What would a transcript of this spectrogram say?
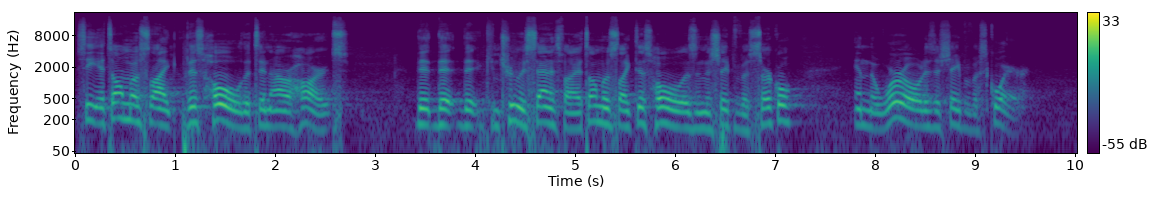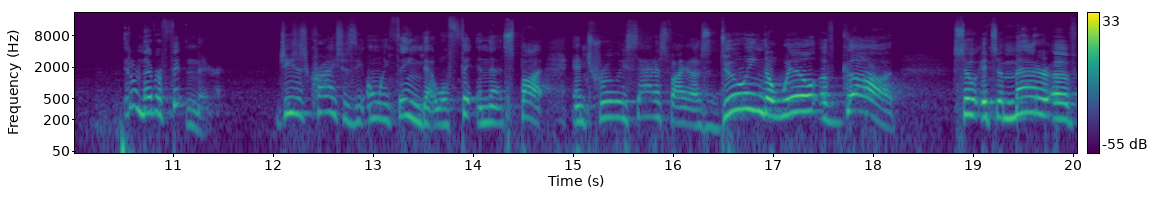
See, it's almost like this hole that's in our hearts that, that, that can truly satisfy. It's almost like this hole is in the shape of a circle and the world is the shape of a square. It'll never fit in there. Jesus Christ is the only thing that will fit in that spot and truly satisfy us, doing the will of God. So it's a matter of,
